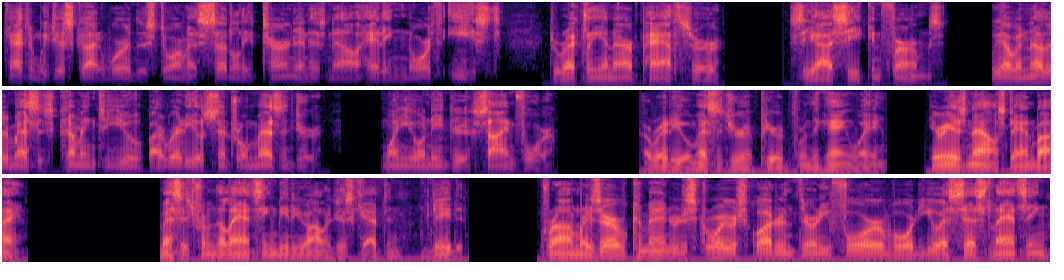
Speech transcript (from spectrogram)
Captain, we just got word the storm has suddenly turned and is now heading northeast, directly in our path, sir. CIC confirms. We have another message coming to you by Radio Central Messenger, one you'll need to sign for. A radio messenger appeared from the gangway. Here he is now. Stand by. Message from the Lansing meteorologist, Captain. Dated. From Reserve Commander Destroyer Squadron 34 aboard USS Lansing,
